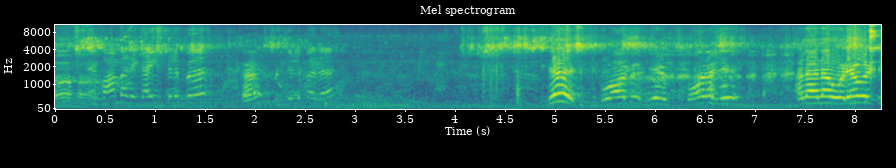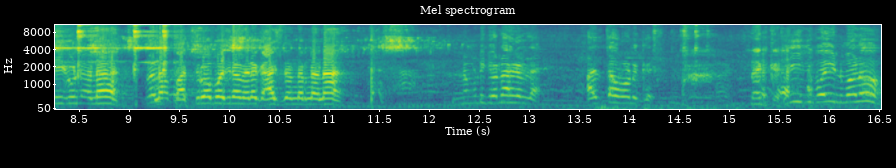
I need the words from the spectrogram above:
ஓஹோ. போக டேய். அண்ணா அண்ணா ஒரே ஒரு டீ குண்டு அண்ணா. பத்து ரூபா போச்சு நான் வேலை காசு தந்துடுறேண்ணா இன்னும் முடி சொன்னாங்கல்ல? அதுதான் உனக்கு. நக்கு. டீக்கு போய் இனிமேலும்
